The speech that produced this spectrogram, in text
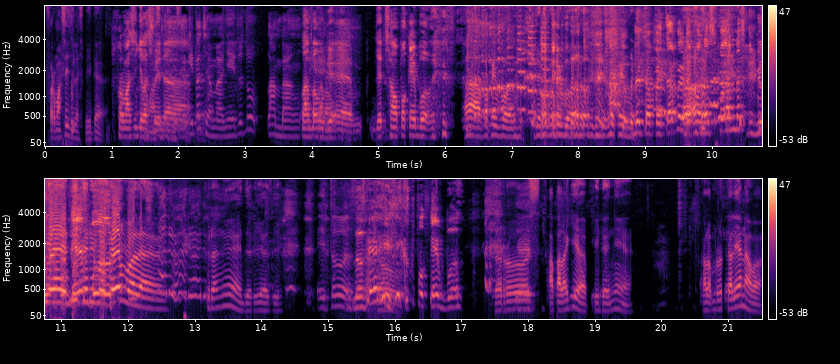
formasi jelas beda Formasi jelas Formasi beda. jelas. Kita zamannya itu tuh lambang Lambang UGM. UGM. Jadi sama Pokeball. ah pokeball jadi pokeball jadi pokeball udah capek-capek udah panas-panas dibilang Iya, dia jadi Pokeball. pokeball ya kurangnya jadi ya sih Itu Loh, ini kok Pokeball? terus apalagi ya bedanya ya kalau menurut kalian apa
